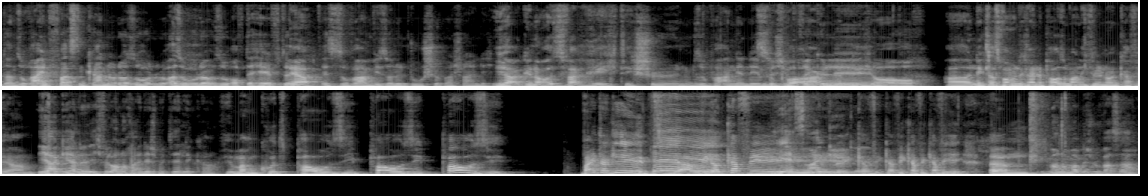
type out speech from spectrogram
dann so reinfassen kann oder so, also oder so auf der Hälfte, Ja. ist es so warm wie so eine Dusche wahrscheinlich. Ne? Ja, genau, es war richtig schön. Super angenehm, Super bisschen prickelig angenehm. auch. Äh, Niklas, wollen wir eine kleine Pause machen? Ich will einen neuen Kaffee haben. Ja, gerne. Ich will auch noch einen, der schmeckt sehr lecker. Wir machen kurz Pause, Pause, Pause. Weiter geht's! Hey! Wir haben wieder Kaffee! Yes, ein Glück. Kaffee, Kaffee, Kaffee, Kaffee. Ähm, Ich mache noch mal ein bisschen Wasser.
